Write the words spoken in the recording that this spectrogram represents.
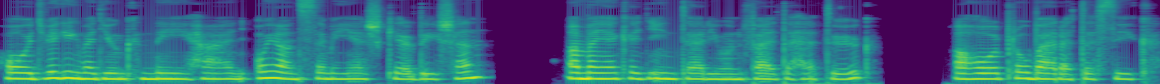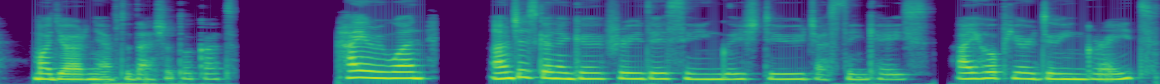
hogy végigmegyünk néhány olyan személyes kérdésen, amelyek egy interjún feltehetők, ahol próbára teszik magyar nyelvtudásotokat. Hi everyone, I'm just gonna go through this in English too, just in case. I hope you're doing great.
